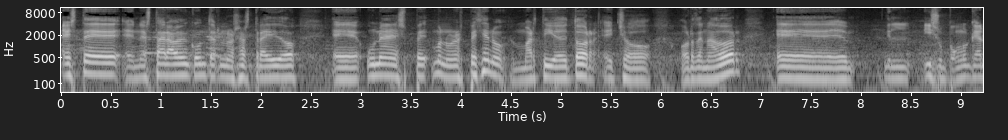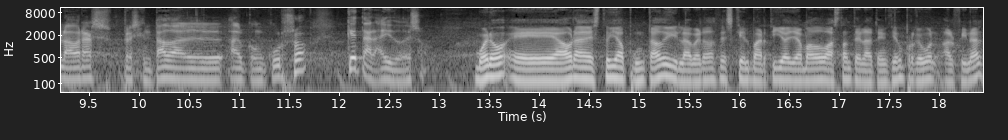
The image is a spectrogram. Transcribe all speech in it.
este, en esta Arab Encounter nos has traído eh, una, espe- bueno, una especie, no, un martillo de Thor hecho ordenador. Eh, y, supongo que lo habrás presentado al, al concurso. ¿Qué tal ha ido eso? Bueno, eh, ahora estoy apuntado y la verdad es que el martillo ha llamado bastante la atención porque, bueno, al final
